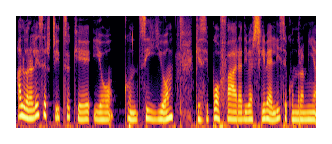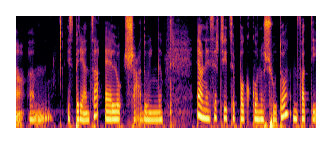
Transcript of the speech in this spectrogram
Allora, l'esercizio che io consiglio, che si può fare a diversi livelli, secondo la mia um, esperienza, è lo shadowing. È un esercizio poco conosciuto, infatti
